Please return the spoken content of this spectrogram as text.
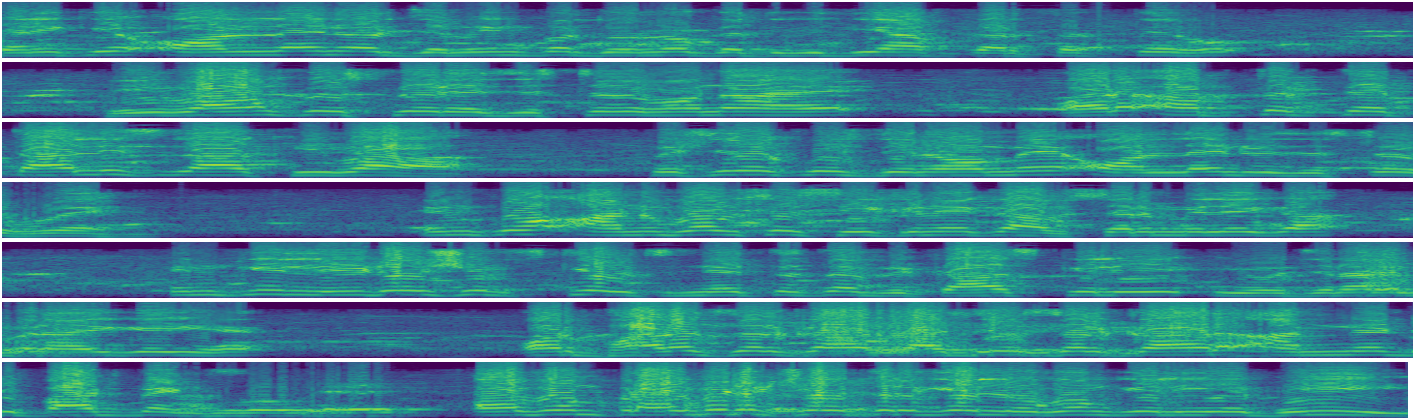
यानी कि ऑनलाइन और ज़मीन पर दोनों गतिविधियाँ आप कर सकते हो। युवाओं को इस पर रजिस्टर होना है और अब तक 43 लाख युवा पिछले कुछ दिनों में ऑनलाइन रजिस्टर हुए हैं। इनको अनुभव से सीखने का अवसर मिलेगा। इनकी लीडरशिप स्किल्स नेतृत्व विकास के लिए योजनाएँ बनाई गई है। और भारत सरकार, राज्य सरकार, अन्य डिपार्टमेंट एवं प्राइवेट क्षेत्र के लोगों के लिए भी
